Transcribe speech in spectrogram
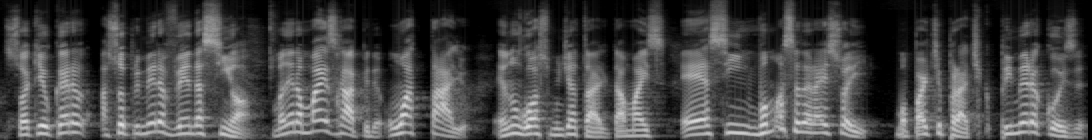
Só que eu quero a sua primeira venda assim, ó. Maneira mais rápida, um atalho. Eu não gosto muito de atalho, tá? Mas é assim, vamos acelerar isso aí. Uma parte prática. Primeira coisa,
